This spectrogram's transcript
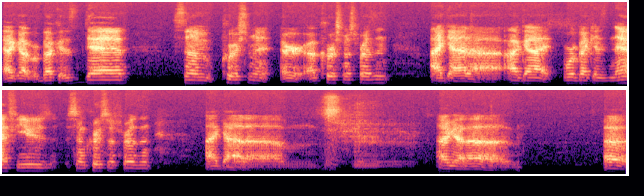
I got Rebecca's dad some Christmas or a Christmas present. I got uh, I got Rebecca's nephews some Christmas present. I got um, I got uh, uh,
